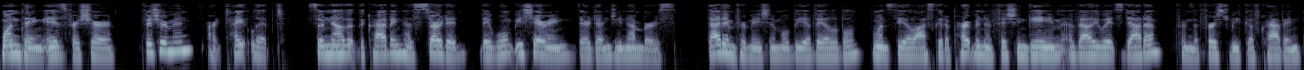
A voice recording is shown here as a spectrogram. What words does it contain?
One thing is for sure fishermen are tight lipped. So now that the crabbing has started, they won't be sharing their Dungy numbers. That information will be available once the Alaska Department of Fish and Game evaluates data from the first week of crabbing.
